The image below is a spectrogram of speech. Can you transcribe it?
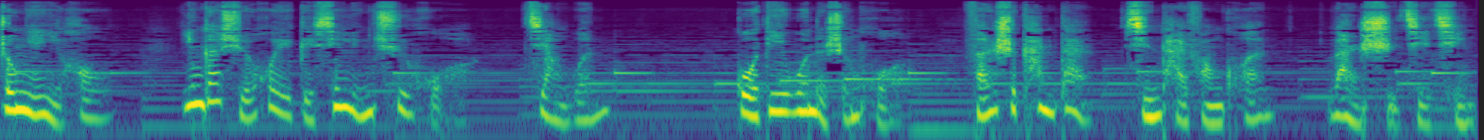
中年以后，应该学会给心灵去火、降温，过低温的生活，凡事看淡，心态放宽，万事皆轻。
